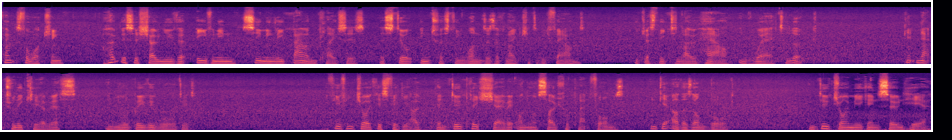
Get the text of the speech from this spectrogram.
Thanks for watching. I hope this has shown you that even in seemingly barren places, there's still interesting wonders of nature to be found. You just need to know how and where to look. Get naturally curious and you'll be rewarded. If you've enjoyed this video then do please share it on your social platforms and get others on board. And do join me again soon here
